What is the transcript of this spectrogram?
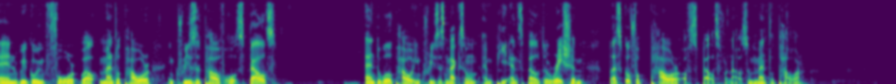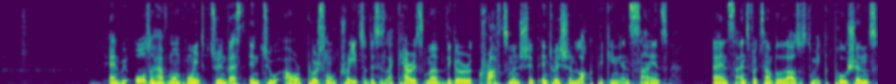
and we're going for, well, mental power increases the power of all spells, and the willpower increases maximum MP and spell duration. Let's go for power of spells for now, so mental power. And we also have one point to invest into our personal traits. So this is like charisma, vigor, craftsmanship, intuition, lockpicking, and science. And science, for example, allows us to make potions,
